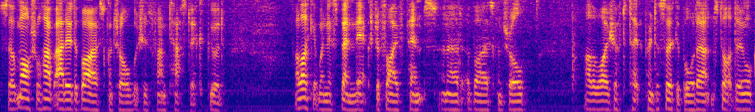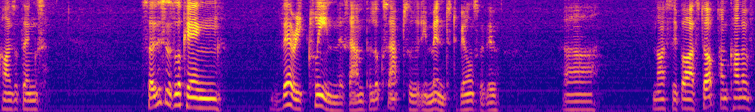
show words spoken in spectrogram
So Marshall have added a bias control, which is fantastic, good. I like it when they spend the extra five pence and add a bias control otherwise you have to take the printer circuit board out and start doing all kinds of things. So this is looking very clean this amp, it looks absolutely mint to be honest with you. Uh, nicely biased up, I'm kind of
